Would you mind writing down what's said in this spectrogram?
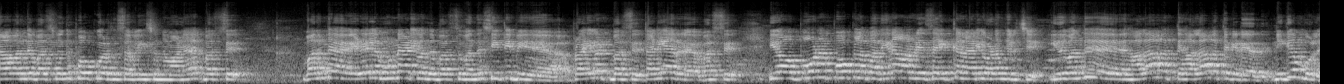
நான் வந்து பஸ் வந்து போக்குவரத்து சபைக்கு சொந்தமான பஸ்ஸு வந்த இடையில முன்னாடி வந்த பஸ் வந்து சிடிபி பிரைவேட் பஸ் தனியார் பஸ் இவன் போன போக்குல பாத்தீங்கன்னா அவனுடைய சைட் கண்ணாடி உடஞ்சிருச்சு. இது வந்து ஹலாவத்து ஹலாவத்து கிடையாது. நிகம்போல.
